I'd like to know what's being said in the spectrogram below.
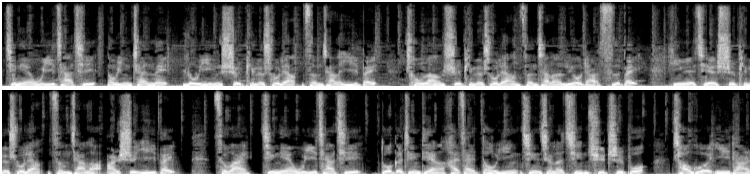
今年五一假期抖音站内露营视频的数量增加了一倍，冲浪视频的数量增加了六点四倍，音乐节视频的数量增加了二十一倍。此外，今年五一假期，多个景点还在抖音进行了景区直播，超过一点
